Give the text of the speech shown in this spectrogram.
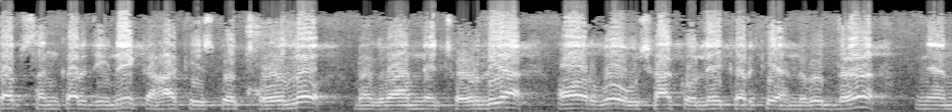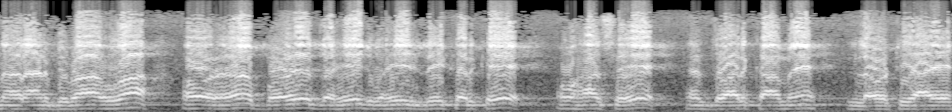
तब शंकर जी ने कहा कि इसको छोड़ दो, भगवान ने छोड़ दिया। और वो उषा को लेकर के अनिरुद्ध नारायण विवाह हुआ और बड़े दहेज वहेज लेकर के वहाँ से द्वारका में लौट आए।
